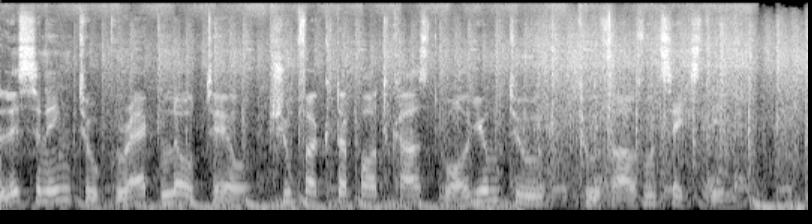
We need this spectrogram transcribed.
Are listening to Greg Notill, Schubfaktor Podcast Volume 2, 2016.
